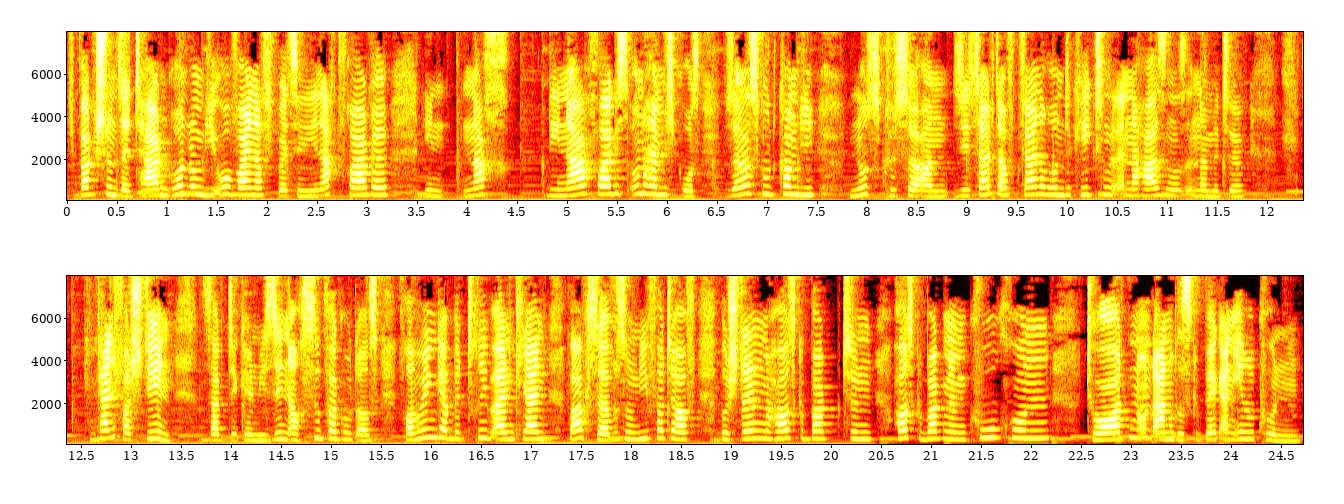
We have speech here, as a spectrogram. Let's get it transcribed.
Ich backe schon seit Tagen rund um die Uhr Weihnachtsplätzchen. Die Nachtfrage, die Nach die Nachfrage ist unheimlich groß. Besonders gut kommen die Nussküsse an. Sie zeigte auf kleine runde Kekse mit einer Haselnuss in der Mitte. Kann ich verstehen, sagte Ken. Die sehen auch super gut aus. Frau Winker betrieb einen kleinen Backservice und lieferte auf Bestellung hausgebackenen, hausgebackenen Kuchen, Torten und anderes Gebäck an ihre Kunden.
